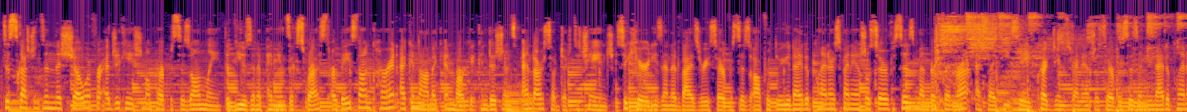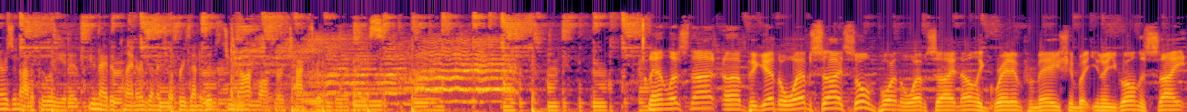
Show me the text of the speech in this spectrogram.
Discussions in this show are for educational purposes only. The views and opinions expressed are based on current economic and market conditions and are subject to change. Securities and advisory services offered through United Planners Financial Services, member FINRA, SIPC. Craig James Financial Services and United Planners are not affiliated. United Planners and its representatives do not offer tax or legal advice. And let's not uh, forget the website. So important, the website. Not only great information, but you know, you go on the site,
